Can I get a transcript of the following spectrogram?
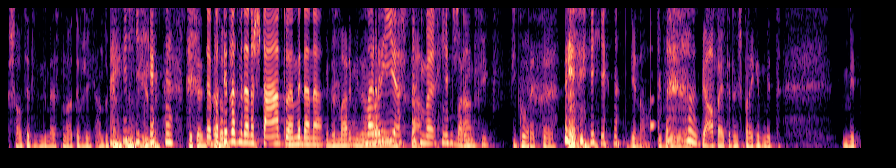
schaut sich die meisten Leute wahrscheinlich an. Sogar ja. da passiert also, was mit einer Statue, mit einer. Mit einer, Mar mit einer Maria. Marienfigurette. ja. Genau. Die wurde bearbeitet entsprechend mit, mit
